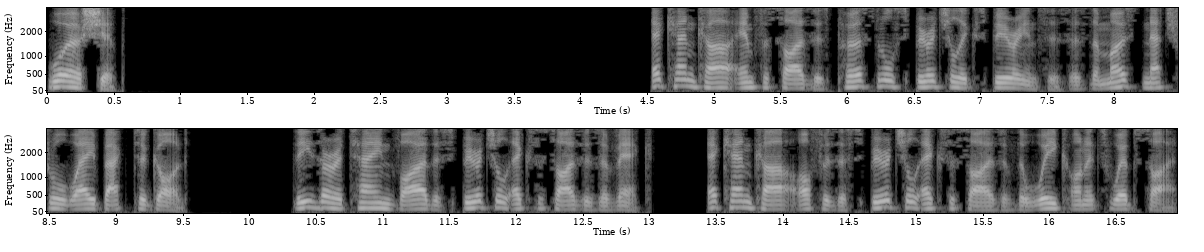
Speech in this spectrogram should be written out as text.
Worship Eckankar emphasizes personal spiritual experiences as the most natural way back to God. These are attained via the spiritual exercises of Ek. Eckankar offers a spiritual exercise of the week on its website.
